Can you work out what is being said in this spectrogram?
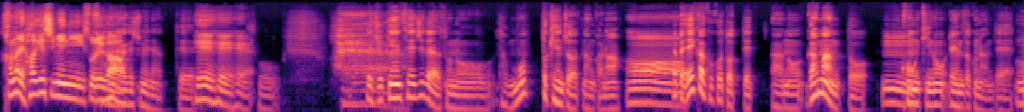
かなり激しめにそれが。へ激しめにあって。えへえへえ。そうで受験生時代はその、多分もっと顕著だったんかな。やっぱ絵描くことって、あの、我慢とうん根気の連続なんで、うん。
